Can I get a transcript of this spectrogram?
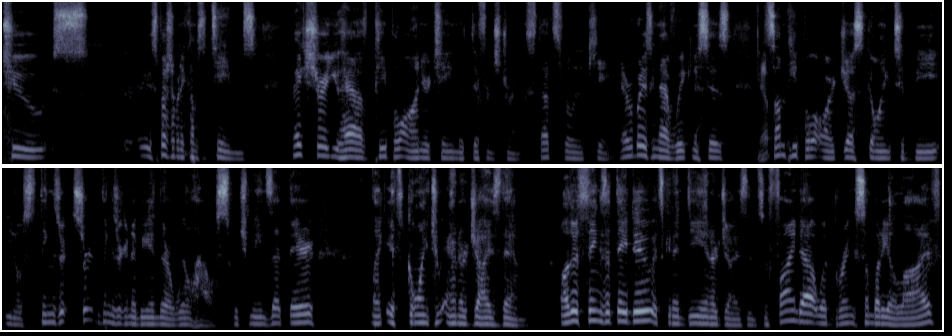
to, especially when it comes to teams, make sure you have people on your team with different strengths. That's really the key. Everybody's going to have weaknesses. Yep. Some people are just going to be, you know, things are certain things are going to be in their wheelhouse, which means that they're like it's going to energize them. Other things that they do, it's going to de-energize them. So find out what brings somebody alive,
